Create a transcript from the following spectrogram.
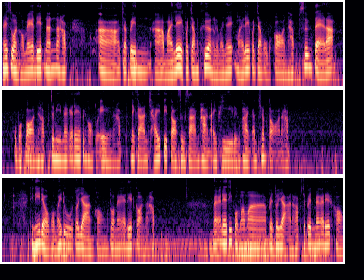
ในส่วนของ MAC address นั้นนะครับ จะเป็นหมายเลขประจำเครื่องหรือหมายเลขหมายเลขประจำอุปกรณ์นะครับ ซึ่งแต่ละอุปกรณ์นะครับจะมี MAC address เป็นของตัวเองนะครับ ในการใช้ติดต่อสื่อสารผ่าน IP หรือผ่านการเชื่อมต่อนะครับ ทีนี้เดี๋ยวผมให้ดูตัวอย่างของตัว MAC address ก่อนนะครับ MAC address ที่ผมเอามาเป็นตัวอย่างนะครับ จะเป็น MAC address ของ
